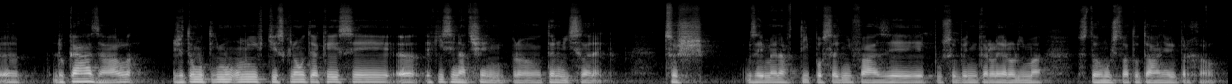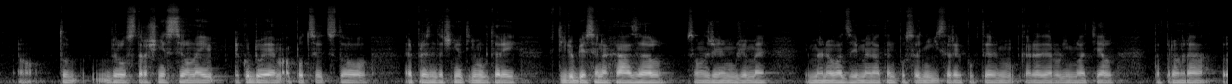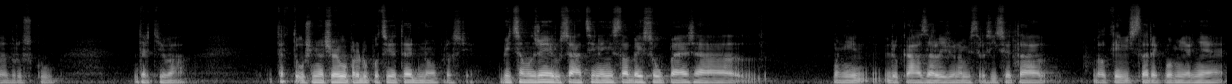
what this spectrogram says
dokázal, že tomu týmu umí vtisknout jakýsi, jakýsi nadšení pro ten výsledek. Což zejména v té poslední fázi působení Karla Jarolíma z toho mužstva totálně vyprchalo. Jo. To bylo strašně silný jako dojem a pocit z toho reprezentačního týmu, který v té době se nacházel. Samozřejmě můžeme jmenovat zejména ten poslední výsledek, po kterém Karel Jarolím letěl, ta prohra eh, v Rusku, drtivá tak to už měl člověk opravdu pocit, že to je dno prostě. Byť samozřejmě Rusáci není slabý soupeř a oni dokázali, že na mistrovství světa velký výsledek poměrně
